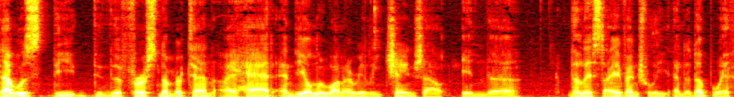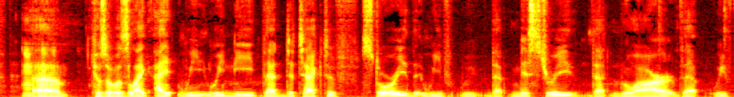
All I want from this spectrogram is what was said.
That was the the first number ten I had, and the only one I really changed out in the the list I eventually ended up with. Mm-hmm. Um, because I was like, I we, we need that detective story that we've we, that mystery, that noir that we've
